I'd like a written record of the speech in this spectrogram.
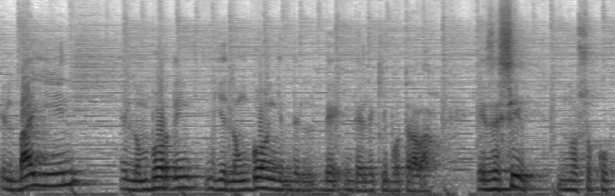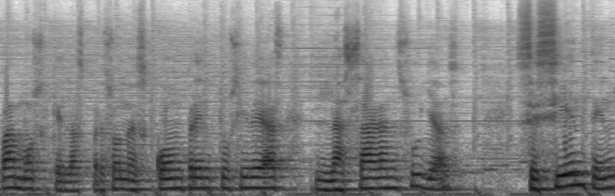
el buy-in, el onboarding y el ongoing del, del equipo de trabajo. Es decir, nos ocupamos que las personas compren tus ideas, las hagan suyas, se sienten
